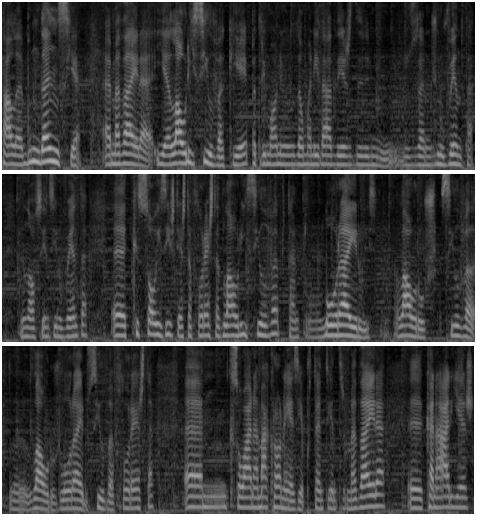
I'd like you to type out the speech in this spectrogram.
tal abundância a Madeira e a Laurisilva, que é património da humanidade desde os anos 90, 1990, eh, que só existe esta floresta de Laurisilva, portanto, loureiro, Lauros, Silva, eh, Lauros, loureiro, Silva, floresta, ehm, que só há na Macronésia, portanto, entre Madeira, eh, Canárias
